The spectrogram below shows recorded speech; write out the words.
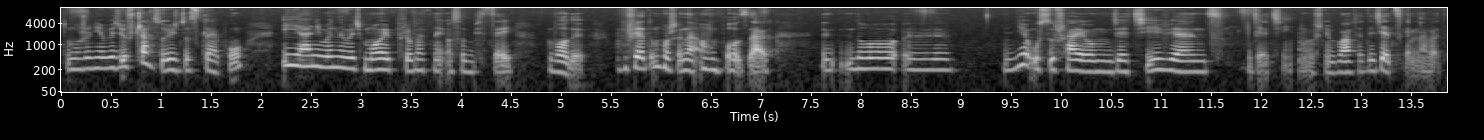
to może nie być już czasu iść do sklepu i ja nie będę mieć mojej prywatnej, osobistej wody. Wiadomo, że na obozach no, yy, nie ususzają dzieci, więc dzieci, no już nie byłam wtedy dzieckiem nawet,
